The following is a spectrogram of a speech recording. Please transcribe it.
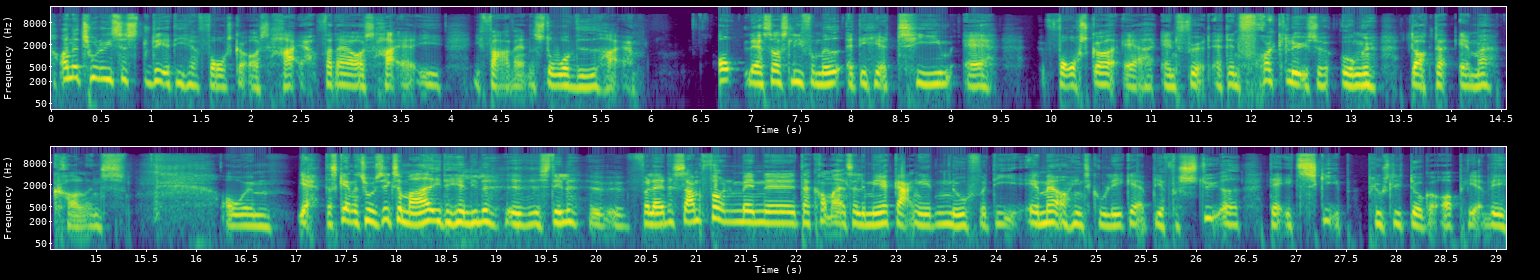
Og naturligvis så studerer de her forskere også hajer, for der er også hajer i, i farvandet, store hvide hajer. Og lad os også lige få med, at det her team af forskere er anført af den frygtløse unge Dr. Emma Collins. Og øhm, ja, der sker naturligvis ikke så meget i det her lille, øh, stille, øh, forladte samfund, men øh, der kommer altså lidt mere gang i den nu, fordi Emma og hendes kollegaer bliver forstyrret, da et skib pludselig dukker op her ved,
